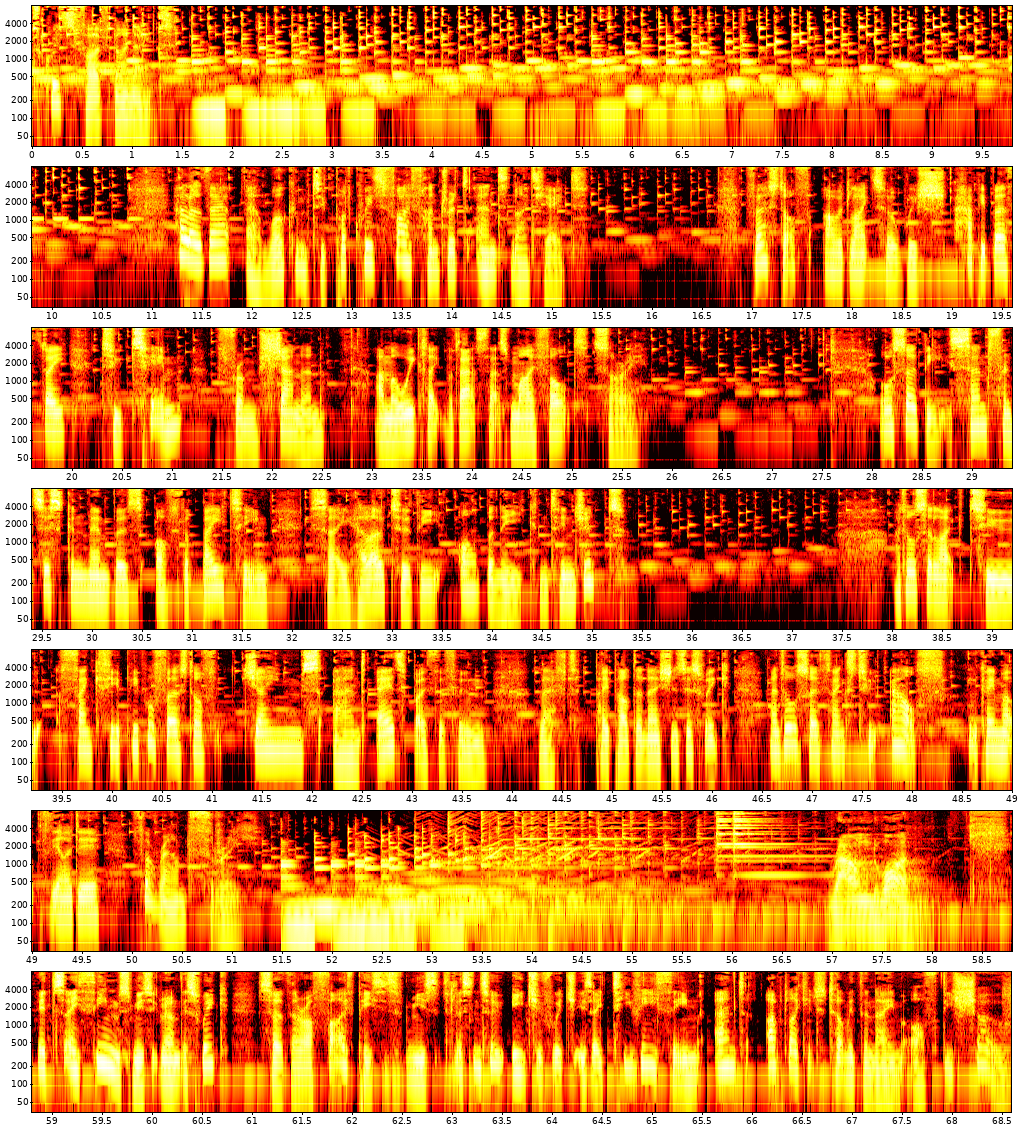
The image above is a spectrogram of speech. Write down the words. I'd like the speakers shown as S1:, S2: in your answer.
S1: PodQuiz 598. Hello there, and welcome to PodQuiz 598. First off, I would like to wish happy birthday to Tim from Shannon. I'm a week late with that, so that's my fault. Sorry. Also, the San Franciscan members of the Bay team say hello to the Albany contingent. I'd also like to thank a few people. First off, James and Ed, both of whom left PayPal donations this week, and also thanks to Alf, who came up with the idea for round three.
S2: Round one.
S1: It's a themes music round this week, so there are five pieces of music to listen to, each of which is a TV theme, and I would like you to tell me the name of the show.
